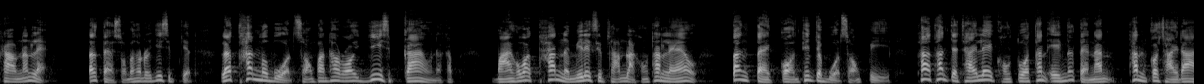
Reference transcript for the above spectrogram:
คราวนั้นแหละ ตั้งแต่ 2527 และท่านมาบวช 2529 นะครับ หมายความว่าท่านน่ะมีเลข 13 หลักของท่านแล้ว ตั้งแต่ก่อนที่จะบวช 2 ปี ถ้าท่านจะใช้เลขของตัวท่านเองตั้งแต่นั้นท่านก็ใช้ได้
